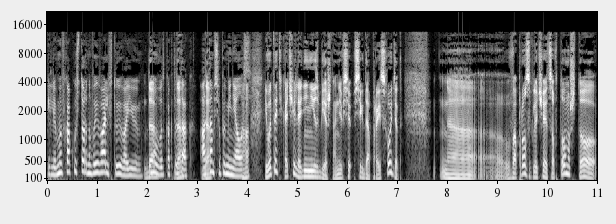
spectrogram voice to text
Или мы в какую сторону воевали, в ту и воюем. Да, ну, вот как-то да, так. А да. там все поменялось. Ага. И вот эти качели, они неизбежны, они все, всегда происходят. Вопрос заключается в том, что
